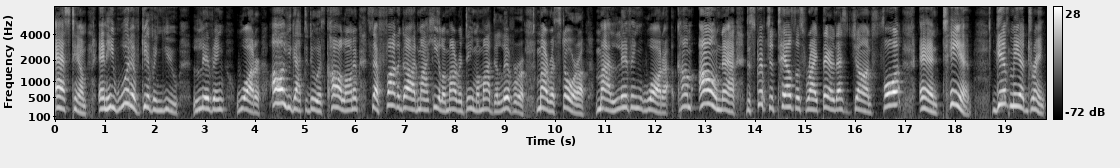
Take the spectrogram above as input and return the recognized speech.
asked him, and he would have given you living water. All you got to do is call on him. Say, Father God, my healer, my redeemer, my deliverer, my restorer, my living water. Come on now. The scripture tells us right there. That's John 4 and 10. Give me a drink.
